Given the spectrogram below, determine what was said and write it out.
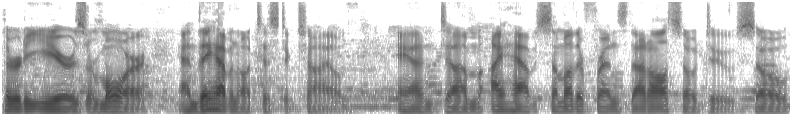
30 years or more, and they have an autistic child. And um, I have some other friends that also do, so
